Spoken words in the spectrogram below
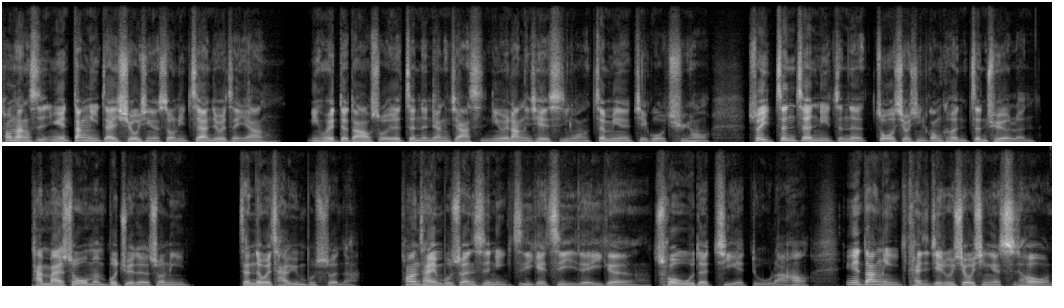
通常是因为当你在修行的时候，你自然就会怎样，你会得到所谓的正能量加持，你会让一切事情往正面的结果去哦。所以真正你真的做修行功课很正确的人，坦白说，我们不觉得说你真的会财运不顺啊。通常财运不顺是你自己给自己的一个错误的解读然后。因为当你开始接触修行的时候，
